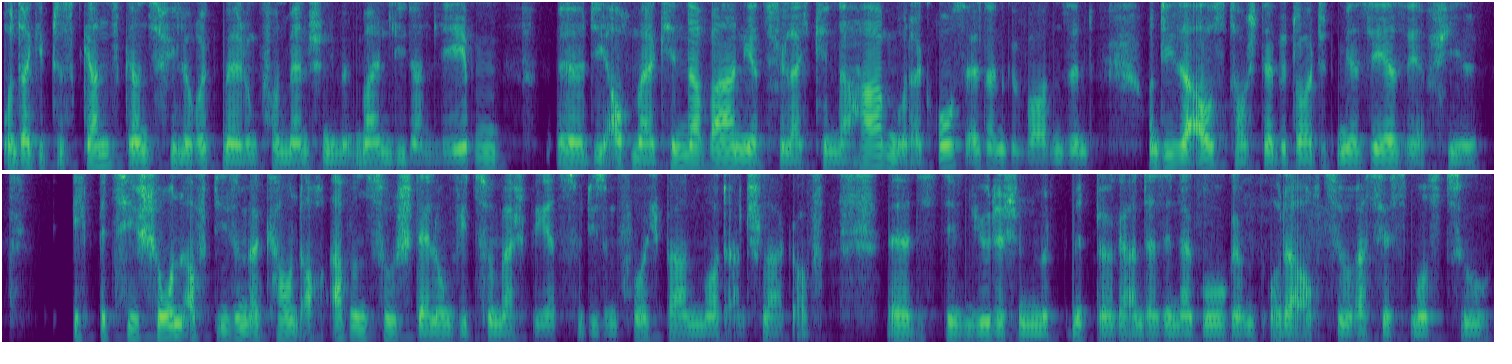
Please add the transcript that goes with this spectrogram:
Und da gibt es ganz, ganz viele Rückmeldungen von Menschen, die mit meinen Liedern leben, die auch mal Kinder waren, jetzt vielleicht Kinder haben oder Großeltern geworden sind. Und dieser Austausch, der bedeutet mir sehr, sehr viel ich beziehe schon auf diesem Account auch ab und zu Stellung, wie zum Beispiel jetzt zu diesem furchtbaren Mordanschlag auf äh, diesen jüdischen Mitbürger an der Synagoge oder auch zu Rassismus, zu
